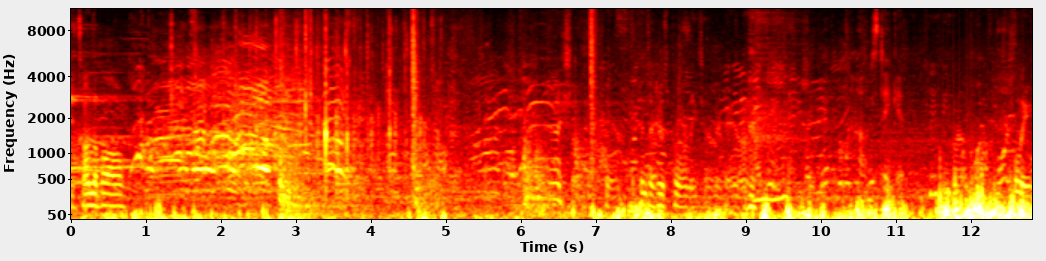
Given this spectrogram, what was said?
It's on the ball. Actually, yeah, depends on who's pulling down. I'll just take it. Only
